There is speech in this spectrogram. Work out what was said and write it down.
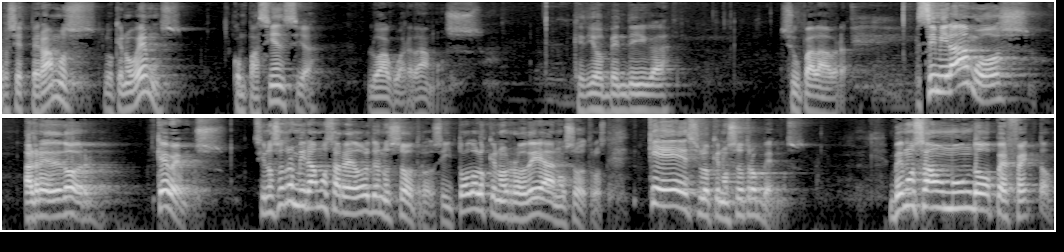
Pero si esperamos lo que no vemos, con paciencia lo aguardamos. Que Dios bendiga su palabra. Si miramos alrededor, ¿qué vemos? Si nosotros miramos alrededor de nosotros y todo lo que nos rodea a nosotros, ¿qué es lo que nosotros vemos? Vemos a un mundo perfecto,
